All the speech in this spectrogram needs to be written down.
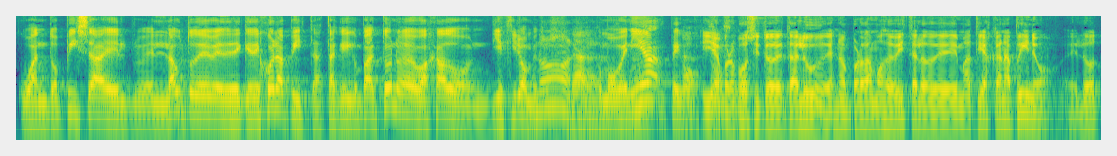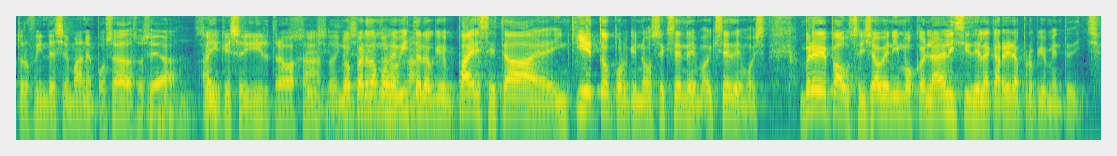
cuando pisa el, el auto debe, desde que dejó la pista hasta que impactó no debe bajado en 10 kilómetros. No, nada, Como venía, pegó. Y a propósito de taludes, no perdamos de vista lo de Matías Canapino, el otro fin de semana en Posadas, o sea, hay que seguir trabajando. Sí, No perdamos de vista lo que Páez está eh, inquieto porque nos excedemos, excedemos. Breve pausa y ya venimos con el análisis de la carrera propiamente dicha.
